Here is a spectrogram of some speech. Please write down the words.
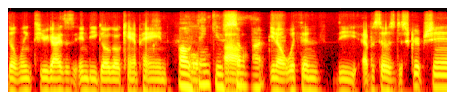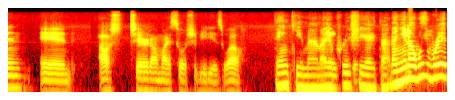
the link to you guys' Indiegogo campaign. Oh, Cool. thank you so Um, much. you know, within the episode's description, and I'll share it on my social media as well. Thank you, man. I Thank you. appreciate that. And you know, we re-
